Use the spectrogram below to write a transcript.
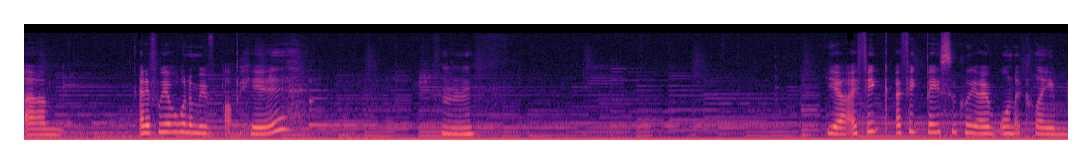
Um, and if we ever want to move up here, hmm. Yeah, I think I think basically I want to claim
